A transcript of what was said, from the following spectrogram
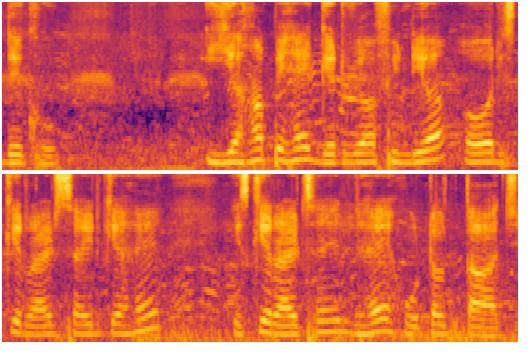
देखो। यहाँ पे है गेटवे ऑफ़ इंडिया और इसके राइट साइड क्या है? इसके राइट साइड है होटल ताज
